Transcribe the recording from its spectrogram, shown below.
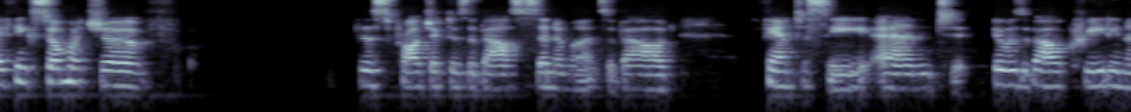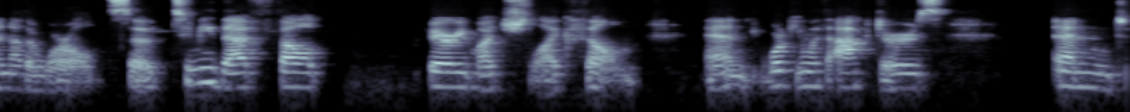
I think so much of this project is about cinema. It's about fantasy and it was about creating another world. So to me, that felt very much like film and working with actors and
